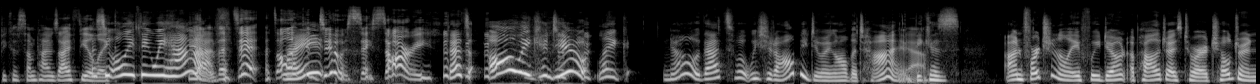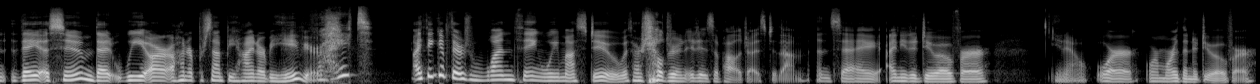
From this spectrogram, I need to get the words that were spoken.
because sometimes I feel That's like, the only thing we have. yeah, that's it. That's all I can do is say sorry. That's all we can do. Like, no, that's what we should all be doing all the time Yeah. because unfortunately, if we don't apologize to our children, they assume that we are 100% behind our behaviors. right? I think if there's one thing we must do with our children, it is apologize to them and say, I need a do over, you know, or or more than a do over.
